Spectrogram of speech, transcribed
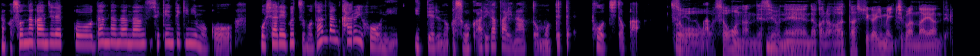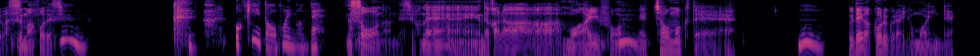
なんかそんな感じで、こう、だんだんだんだん世間的にもこう、おしゃれグッズもだんだん軽い方に行ってるのがすごくありがたいなと思ってて、ポーチとか、そうそう、そうなんですよね。だから私が今一番悩んでるはスマホですよ。うん。大きいと重いもんね。そうなんですよね。だから、もうう iPhone んめっちゃ重くて、うん。腕が凝るぐらい重いんで、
